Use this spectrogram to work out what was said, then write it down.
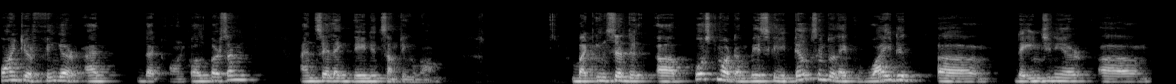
point your finger at that on call person and say like they did something wrong but instead the postmortem basically delves into like why did the engineer um,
